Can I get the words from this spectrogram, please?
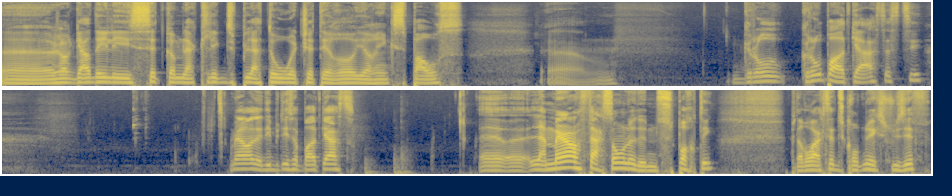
Euh, regardé les sites comme la clique du plateau, etc. Il n'y a rien qui se passe. Euh, gros, gros podcast, cest Mais avant de débuter ce podcast, euh, la meilleure façon de me supporter et d'avoir accès à du contenu exclusif,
